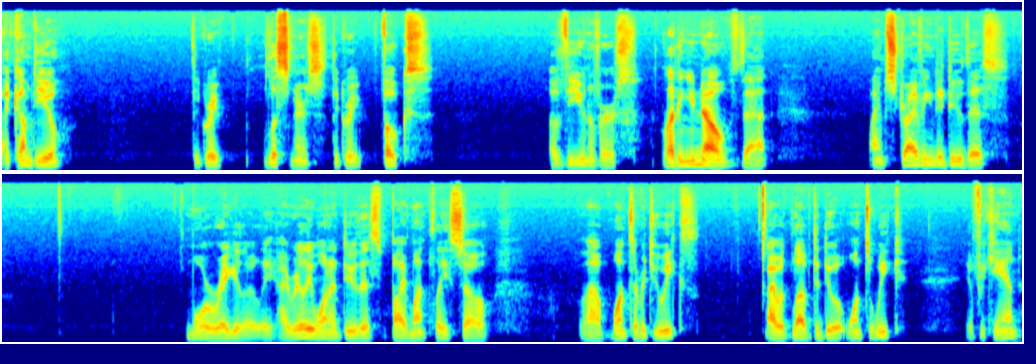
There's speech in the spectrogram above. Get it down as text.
I come to you, the great listeners, the great folks of the universe, letting you know that I'm striving to do this more regularly. I really want to do this bi monthly, so uh, once every two weeks. I would love to do it once a week if we can.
